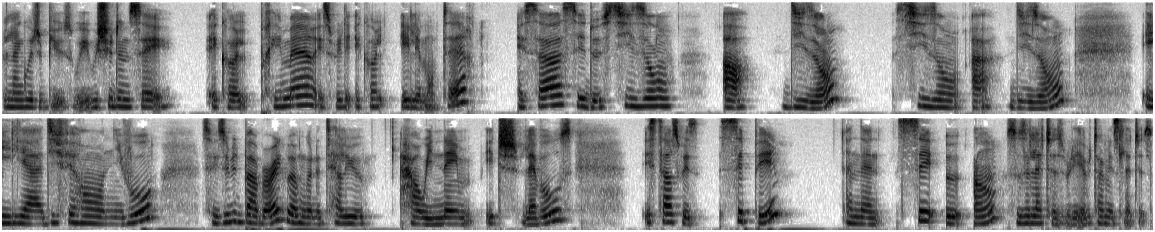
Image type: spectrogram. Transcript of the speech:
language abuse. We shouldn't say école primaire, it's really école élémentaire. Et ça, c'est de 6 ans à 10 ans. 6 ans à 10 ans. Et il y a différents niveaux. So it's a bit barbaric, but I'm going to tell you how we name each levels. It starts with CP, and then CE1. So the letters, really, every time it's letters.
